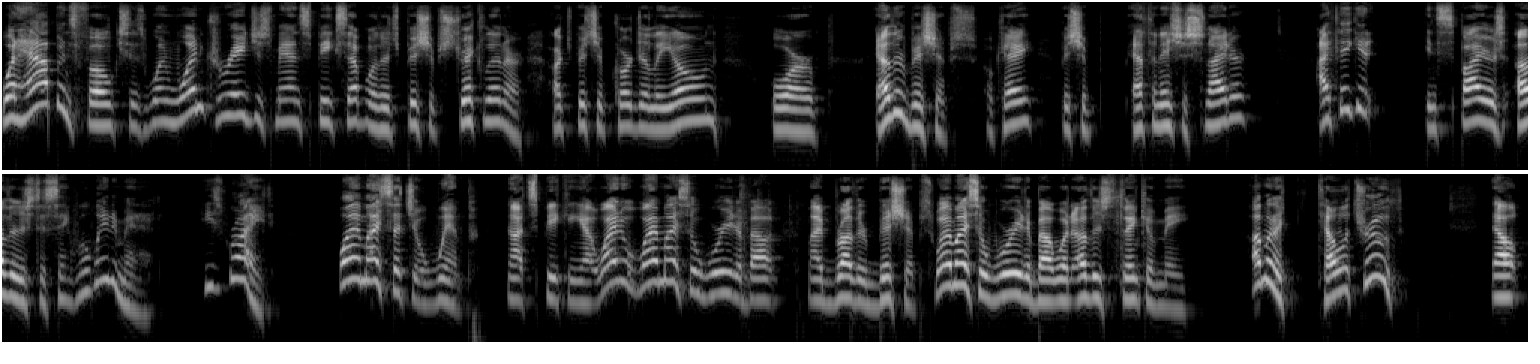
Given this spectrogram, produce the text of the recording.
what happens, folks, is when one courageous man speaks up, whether it's Bishop Strickland or Archbishop Cordileone or other bishops, okay, Bishop Athanasius Schneider, I think it inspires others to say, well, wait a minute, he's right. Why am I such a wimp not speaking out? Why do why am I so worried about my brother bishops? Why am I so worried about what others think of me? I'm going to tell the truth. Now,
